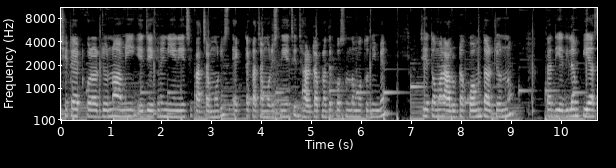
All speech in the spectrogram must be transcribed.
সেটা অ্যাড করার জন্য আমি এই যে এখানে নিয়ে নিয়েছি কাঁচামরিচ, একটা কাঁচামরিচ নিয়েছি। ঝালটা আপনাদের পছন্দ মতো নেবেন। যেহেতু আমার আলুটা কম, তার জন্য তা দিয়ে দিলাম পেঁয়াজ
